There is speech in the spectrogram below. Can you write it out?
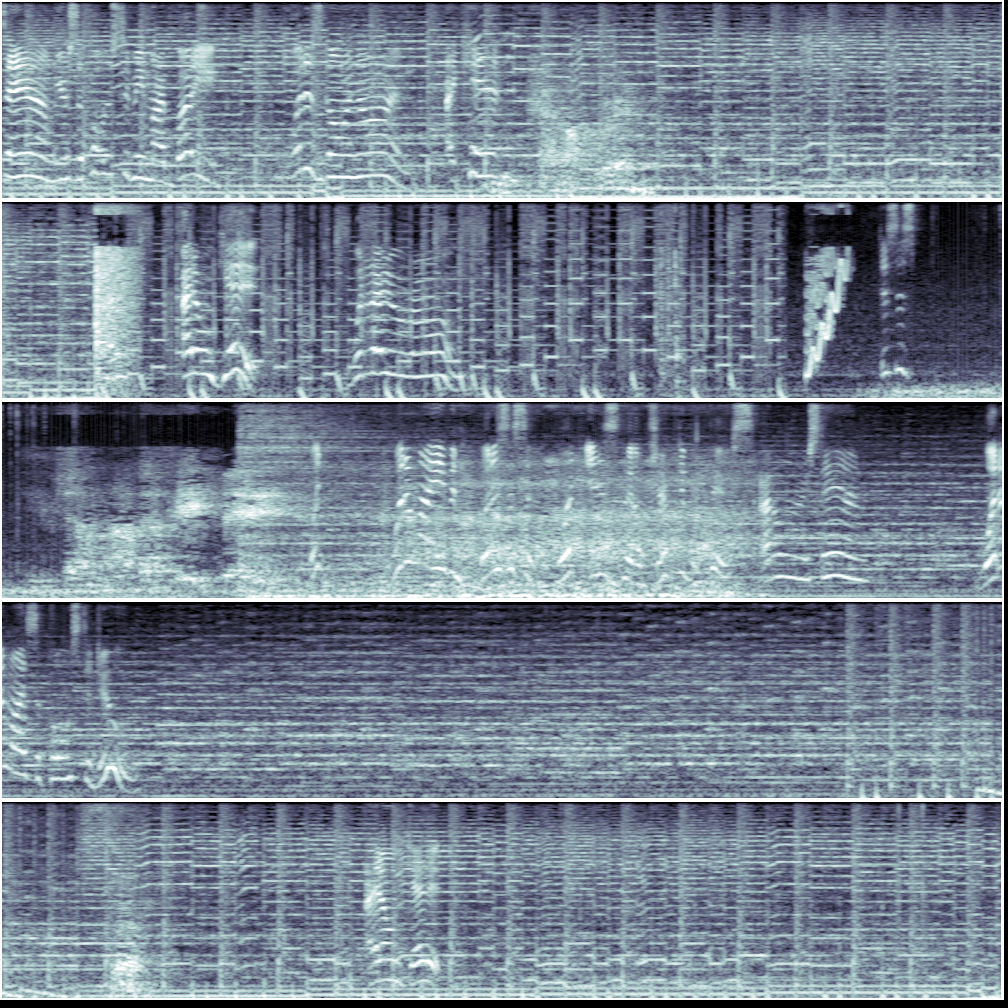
Sam, you're supposed to be my buddy. What is going on? I can't. I don't get it. What did I do wrong? This is. The objective of this? I don't understand. What am I supposed to do? I don't get it.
